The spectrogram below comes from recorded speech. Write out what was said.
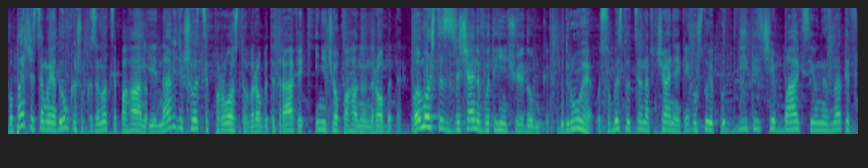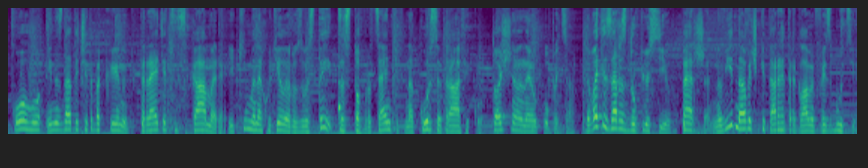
По-перше, це моя думка, що казино це погано. І навіть якщо це просто ви робите трафік і нічого поганого не робите, ви можете звичайно бути іншої думки. Друге, особисто це навчання, яке коштує по 2000 баксів, не знати в кого і не знати, чи тебе кинуть. Третє це скамери, які мене хотіли розвести. Це 100% на курси трафіку. Точно не окупиться. Давайте зараз до плюсів. Перше, нові навички таргет реклами в Фейсбуці.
